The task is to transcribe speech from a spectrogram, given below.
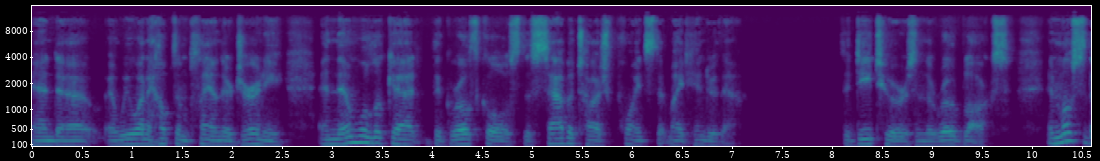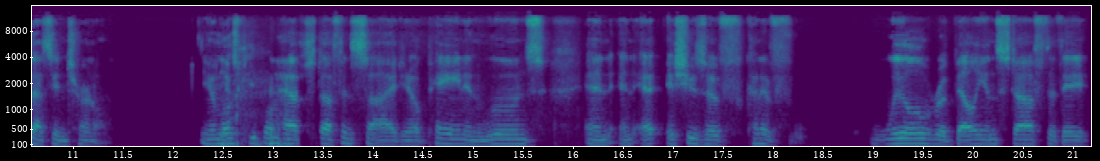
And, uh, and we want to help them plan their journey. And then we'll look at the growth goals, the sabotage points that might hinder them, the detours and the roadblocks. And most of that's internal. You know, most yeah. people have stuff inside, you know, pain and wounds and, and issues of kind of will rebellion stuff that they,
